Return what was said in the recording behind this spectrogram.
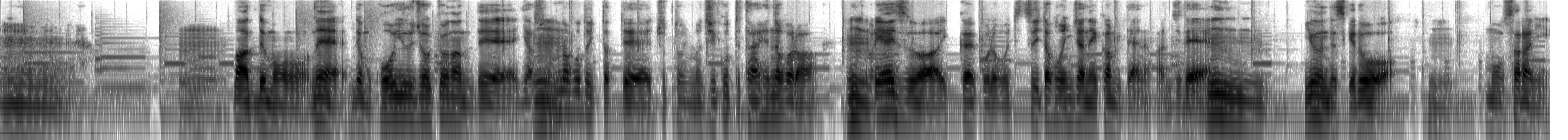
うんうん。まあでもね、でもこういう状況なんで、いや、うんそんなこと言ったって、ちょっと今事故って大変だから、うんとりあえずは一回これ落ち着いた方がいいんじゃねえかみたいな感じうでん。言うんですけど、うん。もうさらに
